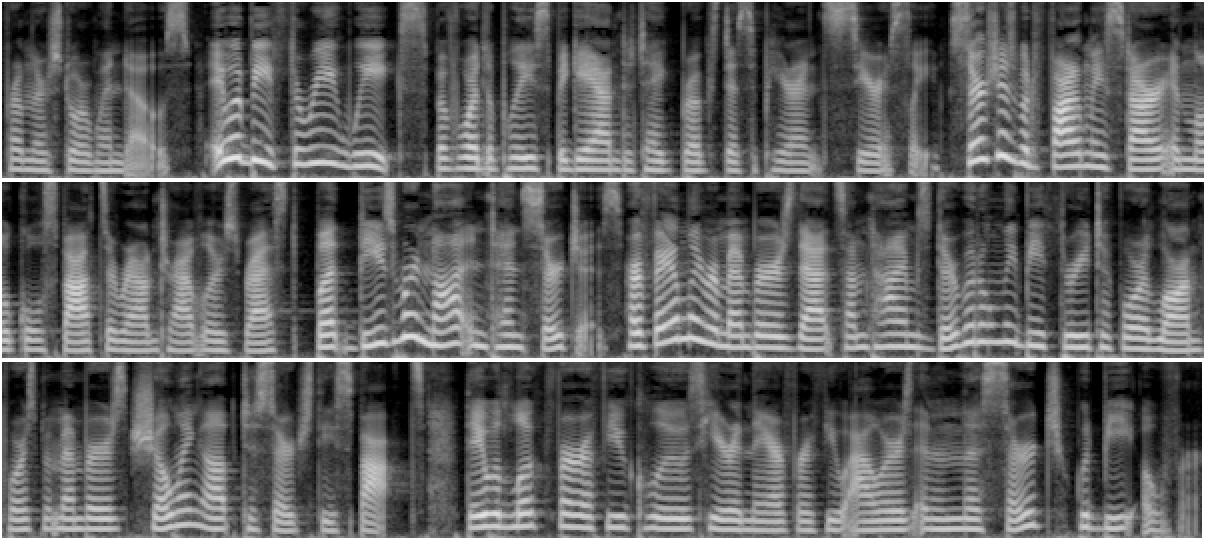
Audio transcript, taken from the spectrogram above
from their store windows. It would be three weeks before the police began to take Brooke's disappearance seriously. Searches would finally start in local spots around Travelers Rest, but these were not intense searches. Her family remembers that sometimes there would only be three to four law enforcement members showing up to search these spots. They would look for a few clues here and there for a few hours, and then the search would be over.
